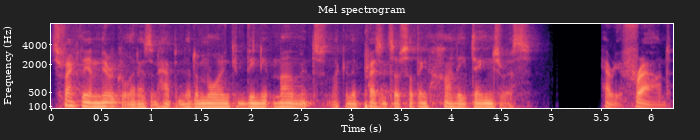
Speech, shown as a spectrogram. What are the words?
It's frankly a miracle that hasn't happened at a more inconvenient moment, like in the presence of something highly dangerous. Harry frowned.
